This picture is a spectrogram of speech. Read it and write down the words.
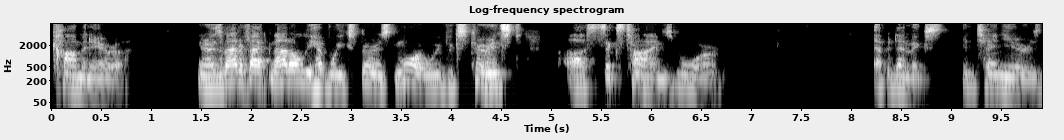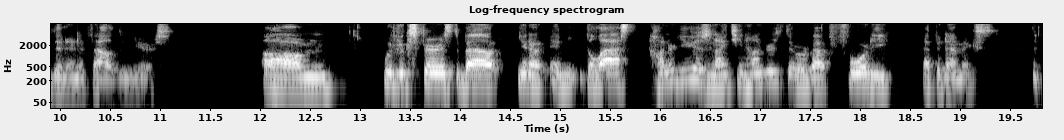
common era. You know as a matter of fact not only have we experienced more we've experienced uh, six times more epidemics in 10 years than in a thousand years. Um, we've experienced about, you know, in the last 100 years, 1900s, there were about 40 epidemics. The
